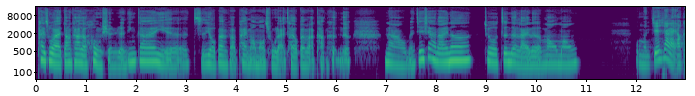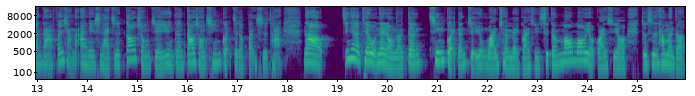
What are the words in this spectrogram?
派出来当他的候选人，应该也只有办法派猫猫出来，才有办法抗衡的。那我们接下来呢，就真的来了猫猫。我们接下来要跟大家分享的案例是来自高雄捷运跟高雄轻轨这个粉丝团。那今天的贴文内容呢，跟轻轨跟捷运完全没关系，是跟猫猫有关系哦。就是他们的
